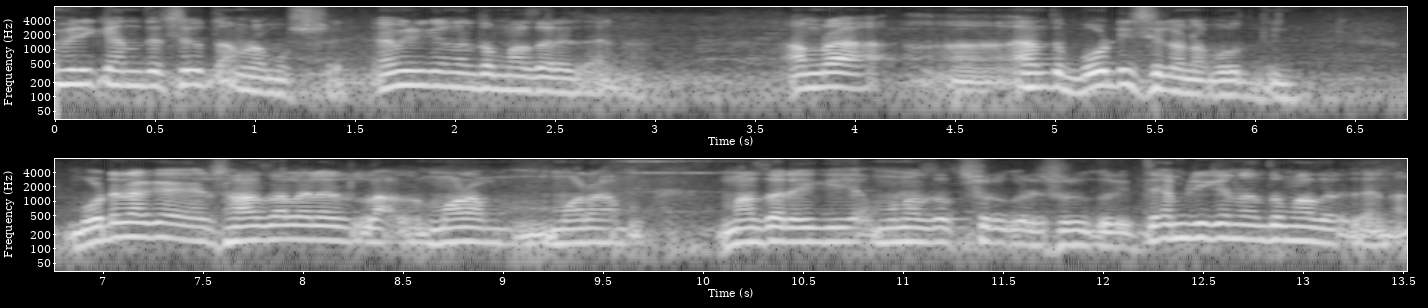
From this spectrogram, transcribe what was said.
আমেরিকান দেশেও তো আমরা মুশ্রেক। আমেরিকানরা তো মাজারে যায় না। আমরা এখন তো বোর্ডই ছিল না বহুত দিন বোর্ডের আগে শাহজালালের মরা মরা মাজারে গিয়ে মোনাজাত শুরু করে, শুরু করি। তো আমেরিকানরা তো মাজারে যায় না।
